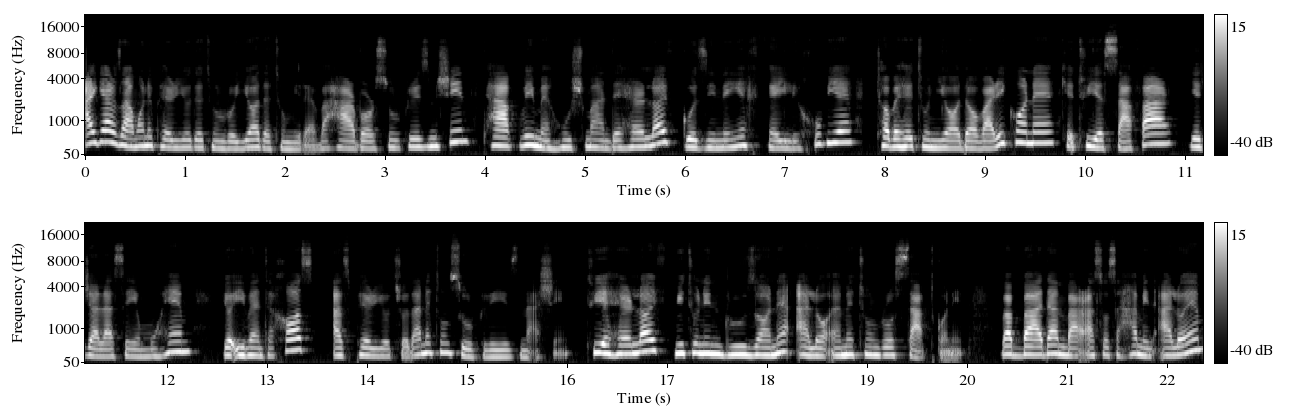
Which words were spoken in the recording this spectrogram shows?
اگر زمان پریودتون رو یادتون میره و هر بار سورپریز میشین، تقویم هوشمند هرلایف گزینه خیلی خوبیه تا بهتون یادآوری کنه که توی سفر، یه جلسه مهم یا event خاص از پریود شدنتون سورپریز نشین. توی هرلایف می‌تونین روزانه علائمتون رو ثبت کنید و بعدا بر اساس همین علائم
